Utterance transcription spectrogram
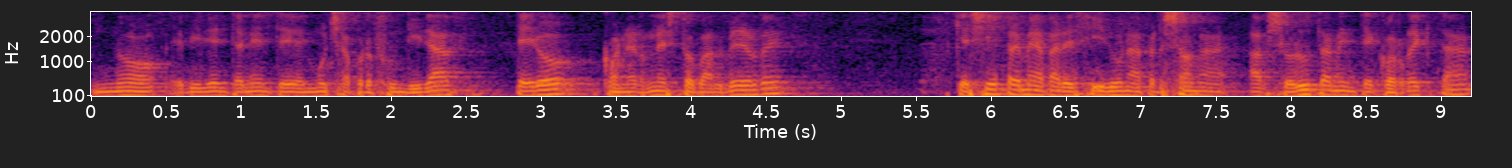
no evidentemente en mucha profundidad, pero con Ernesto Valverde, que siempre me ha parecido una persona absolutamente correcta,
